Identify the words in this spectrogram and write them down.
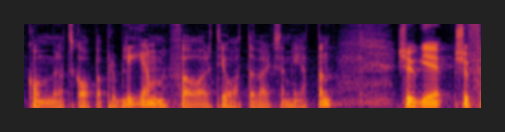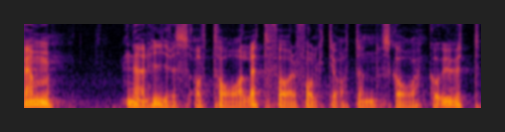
kommer att skapa problem för teaterverksamheten. 2025 när hyresavtalet för Folkteatern ska gå ut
